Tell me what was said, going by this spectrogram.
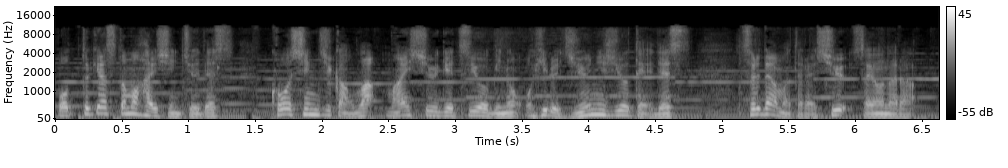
ポッドキャストも配信中です。更新時間は毎週月曜日のお昼12時予定です。それではまた来週、さようなら。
